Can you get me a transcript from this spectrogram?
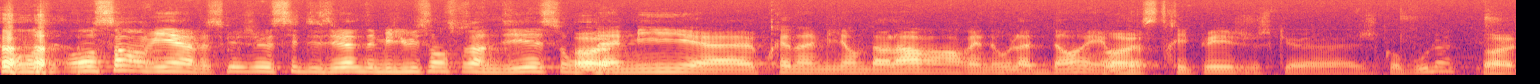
on, s'en vient, parce que j'ai aussi des élèves de 1870. On a mis près d'un million de dollars en réno là-dedans et on a strippé jusqu'au bout. Là.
